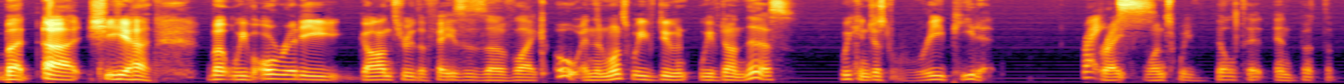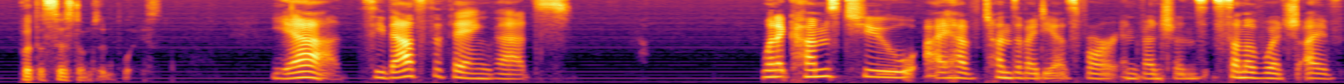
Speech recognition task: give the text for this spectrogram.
But uh, she, uh, but we've already gone through the phases of like, oh, and then once we've do we've done this, we can just repeat it, Right. right? Once we've built it and put the put the systems in place. Yeah. See, that's the thing that when it comes to, I have tons of ideas for inventions, some of which I've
